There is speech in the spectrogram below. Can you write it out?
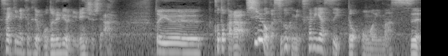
最近の曲でも踊れるように練習してある。ということから、資料がすごく見つかりやすいと思います。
